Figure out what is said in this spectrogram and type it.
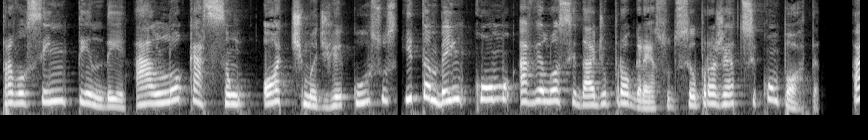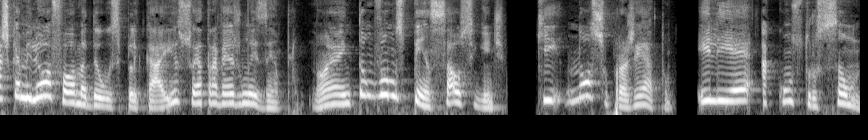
para você entender a alocação ótima de recursos e também como a velocidade e o progresso do seu projeto se comporta. Acho que a melhor forma de eu explicar isso é através de um exemplo, não é? Então vamos pensar o seguinte, que nosso projeto ele é a construção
